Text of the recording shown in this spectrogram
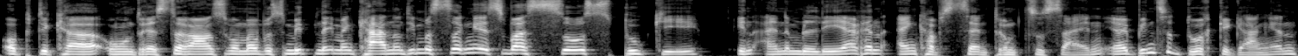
Optiker und Restaurants, wo man was mitnehmen kann. Und ich muss sagen, es war so spooky. in einem leeren Einkaufszentrum zu sein. Ja, ich bin so durchgegangen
